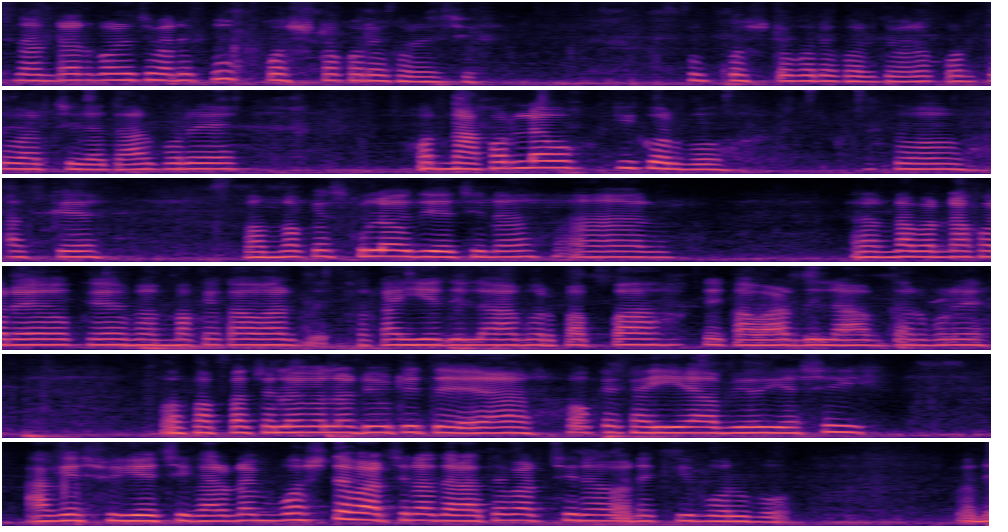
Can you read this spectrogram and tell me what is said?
স্নান টান করেছি মানে খুব কষ্ট করে করেছি। খুব কষ্ট করে করেছি মানে করতে পারছি না। তারপরে না করলেও কি করব? তো আজকে মাম্মাকে স্কুলেও দিয়েছি না, আর রান্না বান্না করে ওকে মাম্মাকে খাওয়ার, খাইয়ে দিলাম, ওর পাপ্পাকে খাওয়ার দিলাম। তারপরে ওর পাপ্পা চলে গেল ডিউটিতে আর ওকে খাইয়ে আমি ওই এসেই আগে শুয়েছি, কারণ আমি বসতে পারছি না, দাঁড়াতে পারছি না মানে কি বলব? মানে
